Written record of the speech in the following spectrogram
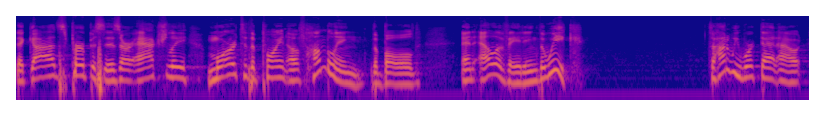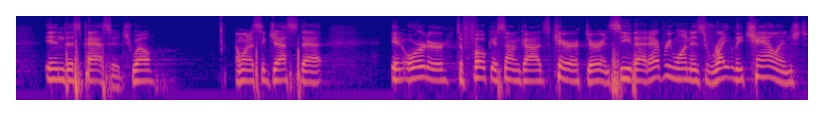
that God's purposes are actually more to the point of humbling the bold and elevating the weak. So, how do we work that out in this passage? Well, I want to suggest that in order to focus on God's character and see that everyone is rightly challenged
